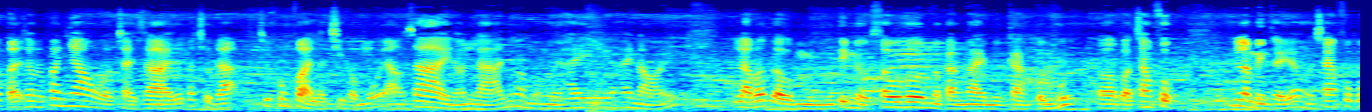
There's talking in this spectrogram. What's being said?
các cái trang phục khác nhau và trải dài với các triều đại, chứ không phải là chỉ có mỗi áo dài nón lá nhưng mà mọi người hay hay nói. Là bắt đầu mình tìm hiểu sâu hơn và càng ngày mình càng cuốn hút ờ, vào trang phục. Nên là mình thấy rằng là trang phục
